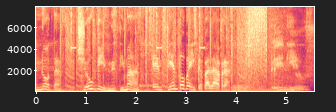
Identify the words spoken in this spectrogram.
Notas, show business y más en 120 palabras. Play News.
